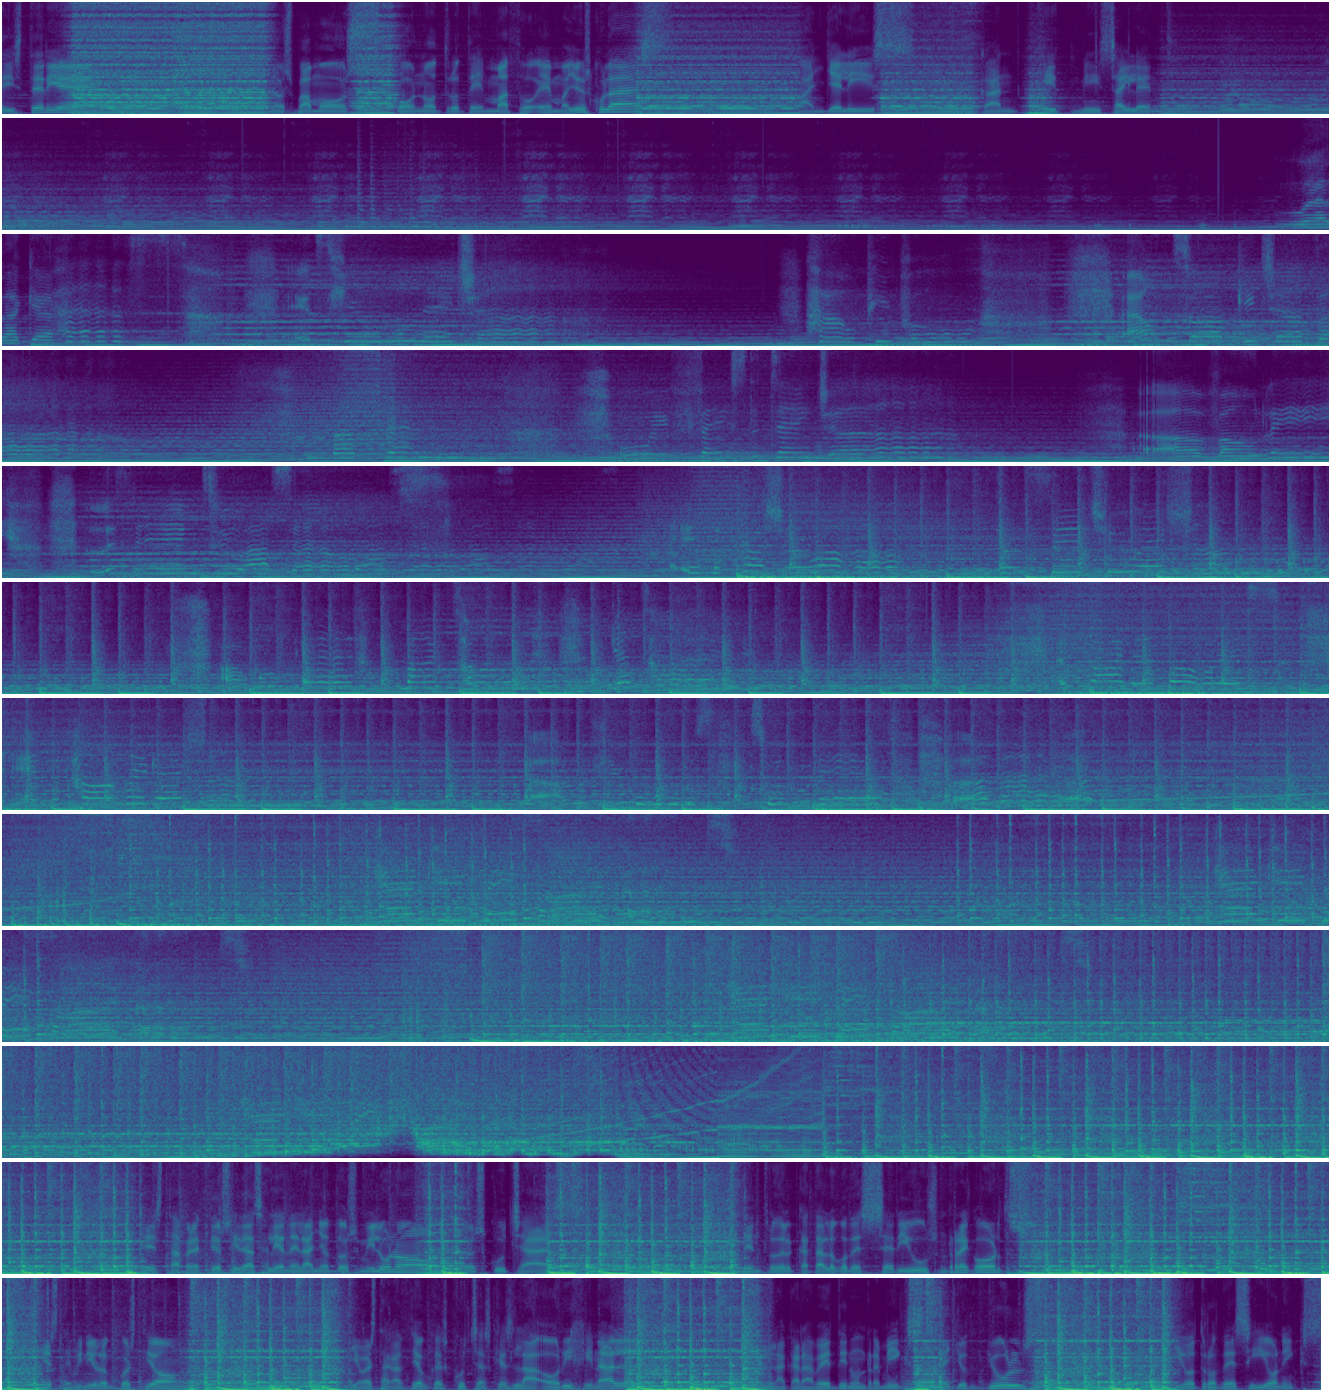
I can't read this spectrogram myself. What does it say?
Histerie. Nos vamos con otro temazo en mayúsculas. Angelis, Can't Keep Me Silent. Well, I guess it's human nature each other. But then we face the danger of only listening to ourselves. In the salía en el año 2001. Lo escuchas dentro del catálogo de Serious Records. Y este vinilo en cuestión lleva esta canción que escuchas que es la original. En la cara B tiene un remix de Jude Jules y otro de Sionix.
